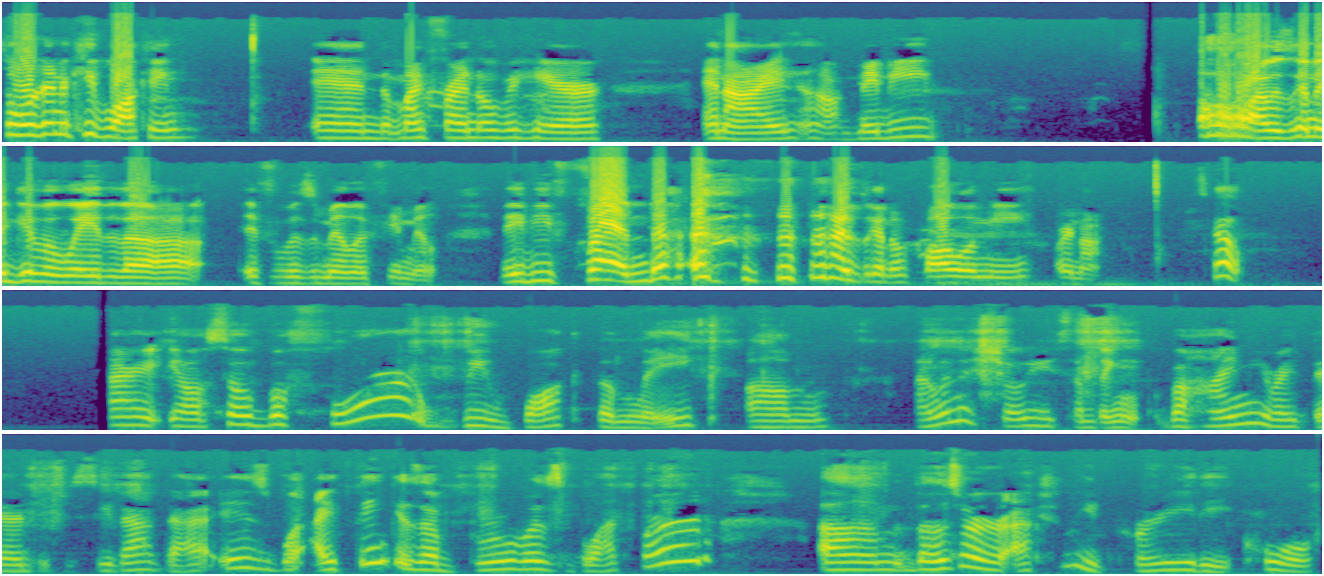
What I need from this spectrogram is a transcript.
So we're gonna keep walking, and my friend over here and I uh, maybe. Oh, I was gonna give away the if it was a male or female. maybe friend is gonna follow me or not. Let's go. All right, y'all. So before we walk the lake, um, I want to show you something behind me right there. Did you see that? That is what I think is a Brewer's blackbird. Um, those are actually pretty cool.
